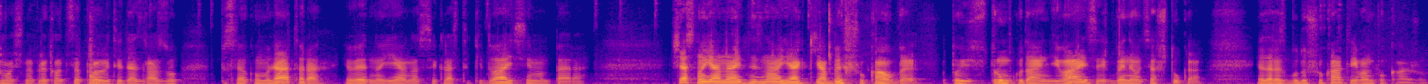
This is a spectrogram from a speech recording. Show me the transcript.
Ось, наприклад, це провід йде зразу після акумулятора, і видно, є у нас якраз таки 2,7 ампера. Чесно, я навіть не знаю, як я би шукав би той струм, куди він дівається, якби не оця штука. Я зараз буду шукати і вам покажу.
